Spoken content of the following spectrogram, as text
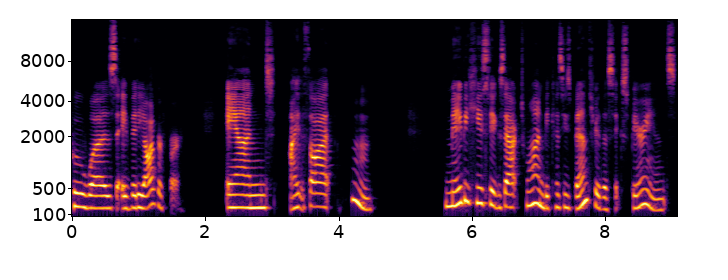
who was a videographer. And I thought, hmm, maybe he's the exact one because he's been through this experience.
